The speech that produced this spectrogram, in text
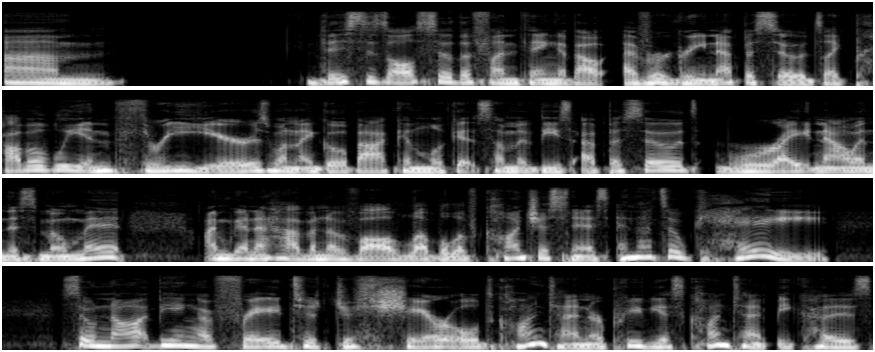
um, this is also the fun thing about evergreen episodes. Like, probably in three years, when I go back and look at some of these episodes right now in this moment, I'm going to have an evolved level of consciousness, and that's okay. So, not being afraid to just share old content or previous content because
